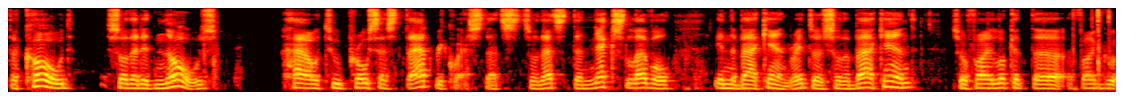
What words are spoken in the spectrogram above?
the code so that it knows how to process that request. That's so that's the next level in the back end right? So, so the back end so if I look at the if I go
